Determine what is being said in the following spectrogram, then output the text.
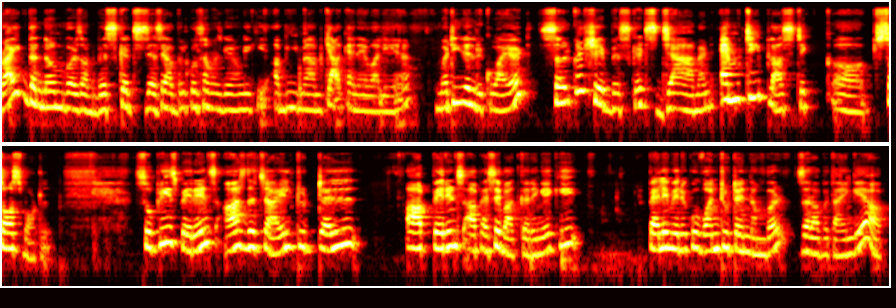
right the numbers on biscuits, जैसे आप बिल्कुल समझ गए होंगे कि अभी मैम क्या कहने वाली हैं। Material required, circle shape biscuits, jam and empty plastic sauce bottle. So please parents आज द चाइल्ड टू टेल आप पेरेंट्स आप ऐसे बात करेंगे कि पहले मेरे को वन टू टेन नंबर ज़रा बताएँगे आप।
